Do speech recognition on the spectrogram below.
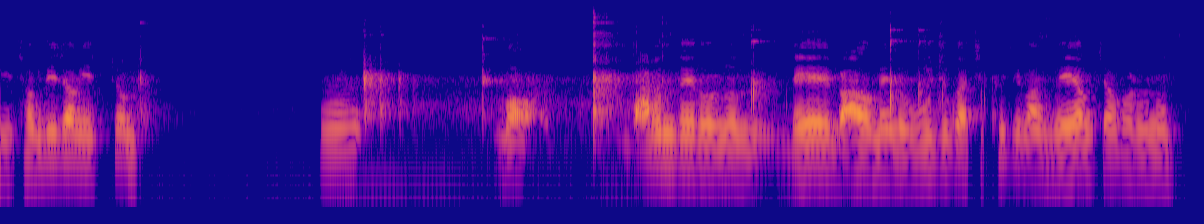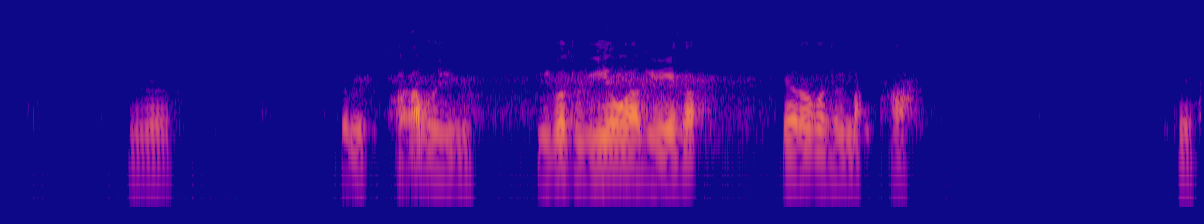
이 정비장이 좀, 어, 뭐, 나름대로는 내 마음에는 우주같이 크지만 외형적으로는, 그, 좀 작아 보이는 이것을 이용하기 위해서 여러 곳을 막 다, 이렇게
